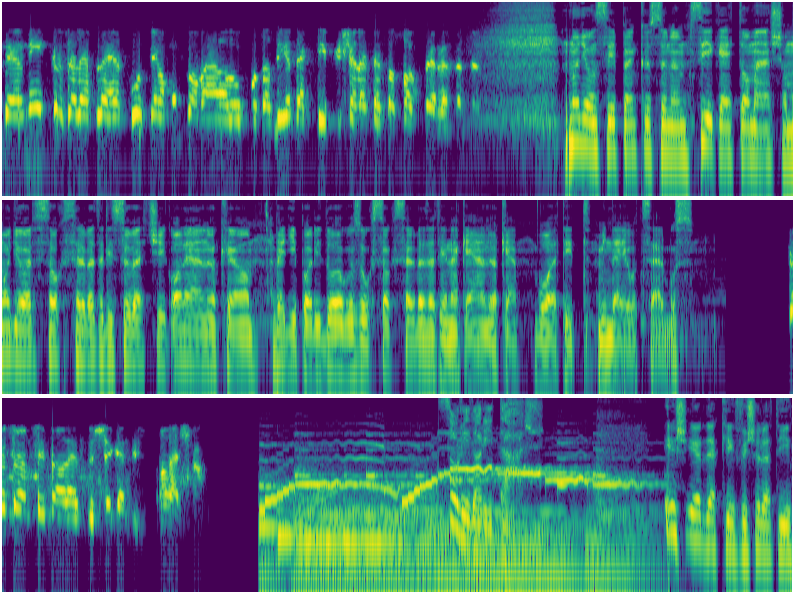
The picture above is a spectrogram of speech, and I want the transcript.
de még közelebb lehet hozni a munkavállalókhoz az érdekképviseletet, a szakszervezetet. Nagyon szépen köszönöm. Székely Tamás, a Magyar Szakszervezeti Szövetség alelnöke, a Vegyipari Dolgozók Szakszervezetének elnöke volt itt. Minden jót, szervusz! Köszönöm szépen a lehetőséget is. Alásra. Szolidaritás és érdekképviseleti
